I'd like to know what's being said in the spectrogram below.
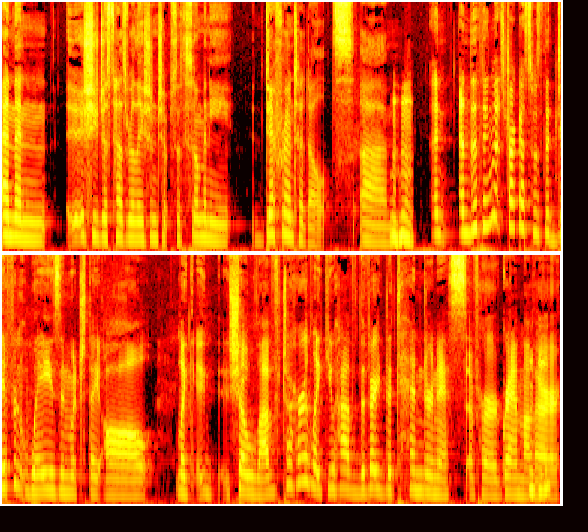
And then uh, she just has relationships with so many different adults. Um, And and the thing that struck us was the different ways in which they all like eh, show love to her. Like you have the very the tenderness of her grandmother.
